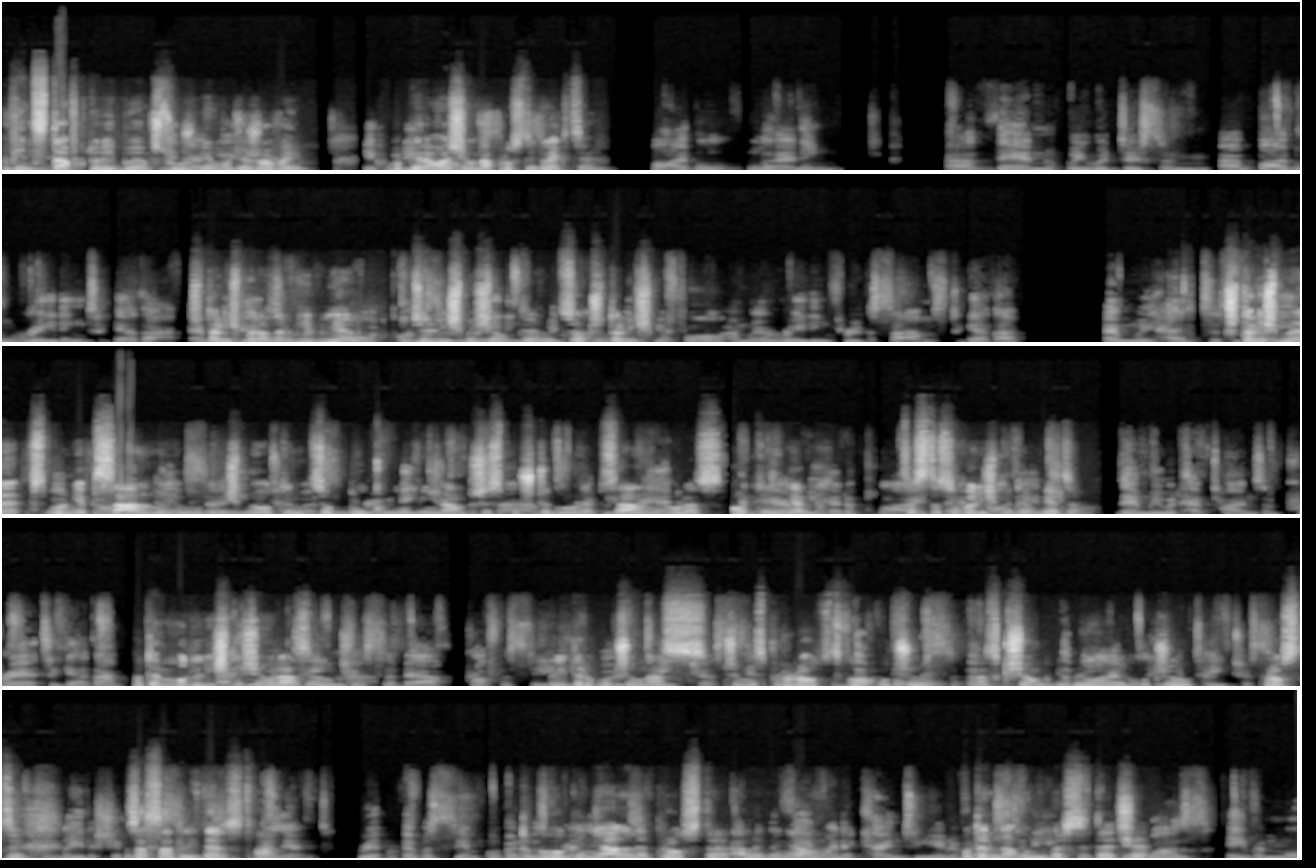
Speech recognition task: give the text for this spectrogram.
Więc ta, w której byłem w służbie młodzieżowej, opierała się na prostych lekcjach. Czytaliśmy razem Biblię i dzieliliśmy się tym, co czytaliśmy. Czytaliśmy wspólnie psalmy i mówiliśmy o tym, co Bóg mówi nam przez poszczególne psalmy oraz o tym, jak zastosowaliśmy tę wiedzę. Potem Uh, modliliśmy he się razem. Lider uczył nas, czym jest proroctwo, uczył nas ksiąg biblijnych, uczył prostych zasad liderstwa. To było genialne, proste, Um, ale genialne. Potem na uniwersytecie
